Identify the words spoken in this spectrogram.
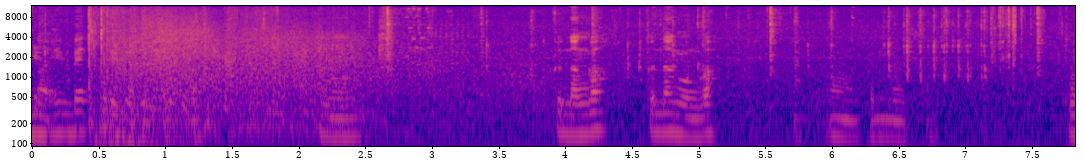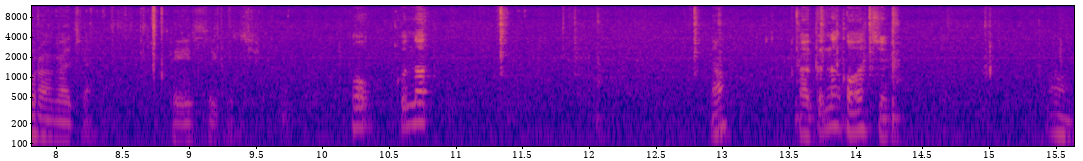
나 agent. 인벤토리가 됐을까? 음. 끝난가? 끝난 건가? 어, 끝났어. 돌아가자. 베이스 기지. 어 끝났? 어? 아 끝난 거 맞지? 어.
